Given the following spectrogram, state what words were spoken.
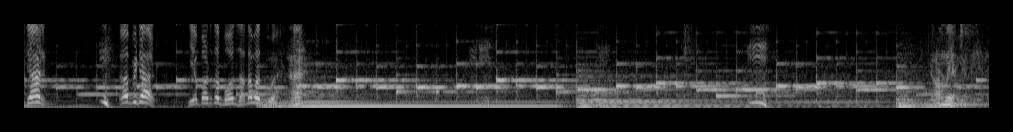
पीटर ओ पीटर ये पर तो बहुत ज्यादा बदबू है হ্যাঁ উম। দাঁড়ানো যাচ্ছে না এখানে।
